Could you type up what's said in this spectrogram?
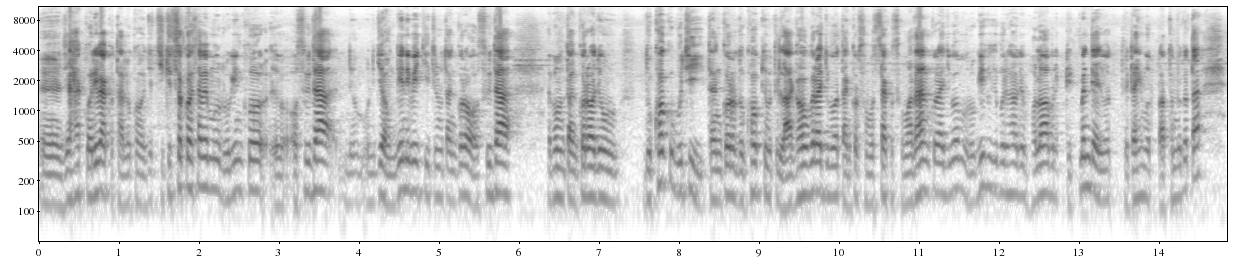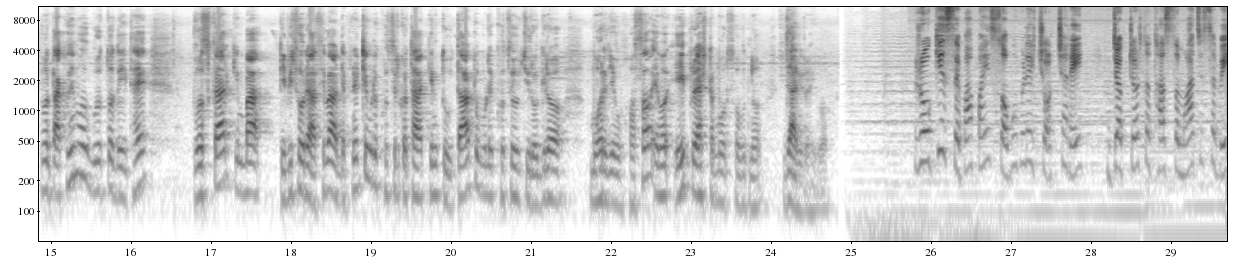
ଏ, ଯାହା କରିବା କଥା ଲୋକ ଯେ ଚିକିତ୍ସକ ହିସାବରେ ମୁଁ ରୋଗୀଙ୍କ ଏ, ଅସୁବିଧା ନି- ନିଜେ ଅଙ୍ଗେ ନିଭେଇଛି ତେଣୁ ତାଙ୍କର ଅସୁବିଧା ଏବଂ ତାଙ୍କର ଯେଉଁ ଦୁଃଖକୁ ବୁଝି ତାଙ୍କର ଦୁଃଖକୁ କେମିତି ଲାଘବ କରାଯିବ ତାଙ୍କର ସମସ୍ୟାକୁ ସମାଧାନ କରାଯିବ ଏବଂ ରୋଗୀକୁ କିପରି ଭାବରେ ଭଲ ଭାବରେ ଟ୍ରିଟମେଣ୍ଟ ଦିଆଯିବ ସେଇଟା ହିଁ ମୋର ପ୍ରାଥମିକତା ଏବଂ ତାକୁ ହିଁ ମୁଁ ଗୁରୁତ୍ୱ ଦେଇଥାଏ। ପୁରସ୍କାର କିମ୍ବା ଟିଭି ଶୋରେ ଆସିବା ଡେଫିନେଟଲି ଗୋଟେ ଖୁସିର କଥା କିନ୍ତୁ ତାଠୁ ଗୋଟେ ଖୁସି ହେଉଛି ରୋଗୀର ମୁହଁରେ ଯେଉଁ ହସ ଏବଂ ଏହି ପ୍ରୟାସଟା ମୋର ସବୁଦିନ ଜାରି ରହିବ। ରୋଗୀ ସେବା ପାଇଁ ସବୁବେଳେ ଚର୍ଚ୍ଚାରେ ଡକ୍ଟର ତଥା ସମାଜସେବୀ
